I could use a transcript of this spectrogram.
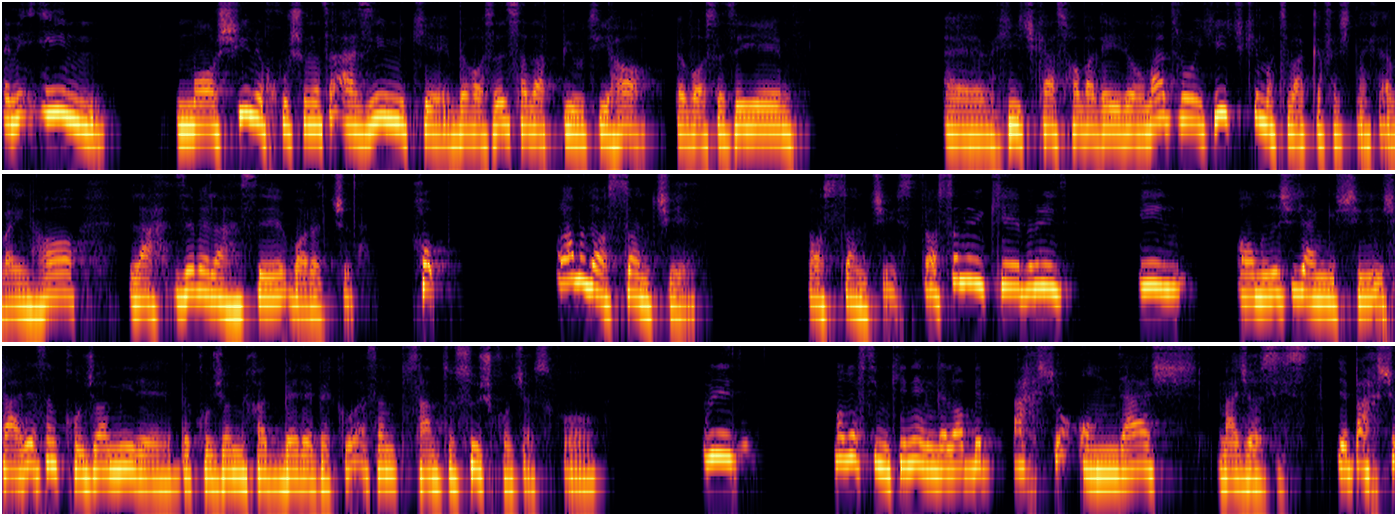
یعنی این ماشین خشونت عظیمی که به واسطه صدف بیوتی ها به واسطه هیچ کس ها و غیر اومد رو هیچ کی متوقفش نکرد و اینها لحظه به لحظه وارد شدن. خب اما داستان چیه؟ داستان چیست؟ داستان اینه که ببینید این آموزش جنگ شهری اصلا کجا میره؟ به کجا می‌خواد بره؟ به اصلا سمت و سوش کجاست؟ خب ببینید ما گفتیم که این انقلاب بخش عمدهش مجازی است. یه بخش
